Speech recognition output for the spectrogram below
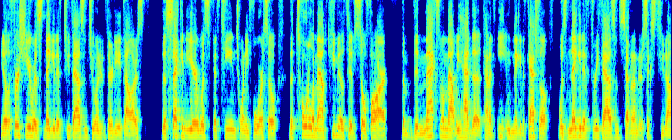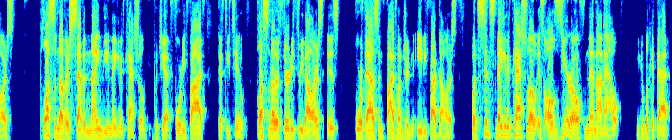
You know, the first year was negative $2,238. The second year was 1524. So the total amount cumulative so far, the, the maximum amount we had to kind of eat in negative cash flow was negative $3,762 plus another 790 in negative cash flow, put you at 4552, plus another $33 is $4,585. But since negative cash flow is all zero from then on out, we can look at that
